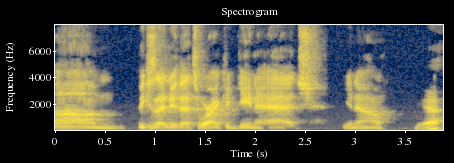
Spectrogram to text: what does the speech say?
um, because I knew that's where I could gain an edge. You know? Yeah,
